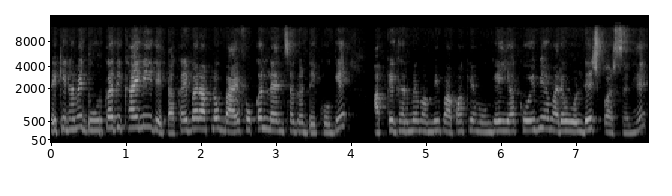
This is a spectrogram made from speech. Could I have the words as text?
लेकिन हमें दूर का दिखाई नहीं देता। कई बार आप लोग बायफोकल लेंस अगर देखोगे, आपके घर में मम्मी पापा के होंगे या कोई भी हमारे ओल्ड एज पर्सन है,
